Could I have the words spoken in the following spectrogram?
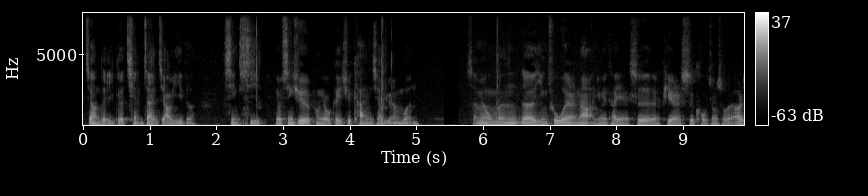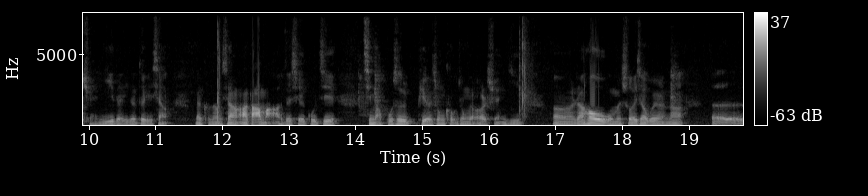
这样的一个潜在交易的信息。有兴趣的朋友可以去看一下原文。下面我们呃引出维尔纳，因为他也是皮尔斯口中所谓二选一的一个对象。那可能像阿达玛这些，估计。起码不是皮尔松口中的二选一，呃，然后我们说一下维尔纳，呃，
